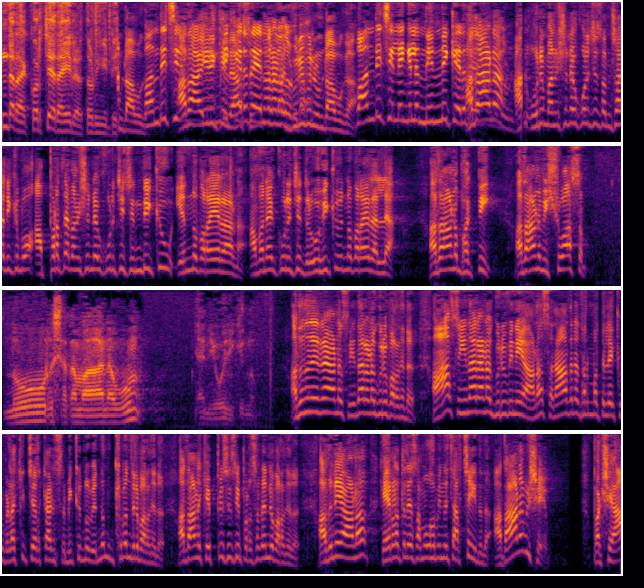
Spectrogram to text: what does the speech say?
എന്താ കുറച്ച് നേരമായില്ല തുടങ്ങിയിട്ട് ഉണ്ടാവുക. വന്ദിച്ചില്ലെങ്കിൽ അതായിരിക്കില്ല നിന്ദിക്കരുത് എന്നുള്ളതുണ്ട്. ഗുരുവിൽ ഉണ്ടാവുക. വന്ദിച്ചില്ലെങ്കിലും നിന്ദിക്കരുത് അതാണ് എന്നുള്ളതുണ്ട്. ഒരു മനുഷ്യനെ കുറിച്ച് സംസാരിക്കുമ്പോൾ അപ്പുറത്തെ മനുഷ്യനെ കുറിച്ച് ചിന്തിക്കൂ എന്ന് പറയലാണ്. അവനെ കുറിച്ച് ദ്രോഹിക്കൂ എന്ന് പറയലല്ല. അതാണ് ഭക്തി അതാണ് വിശ്വാസം. നൂറ് ശതമാനവും ഞാൻ യോജിക്കുന്നു. അത് തന്നെയാണ് ശ്രീനാരായണ ഗുരു പറഞ്ഞത്. ആ ശ്രീനാരായണ ഗുരുവിനെയാണ് സനാതനധർമ്മത്തിലേക്ക് വിളക്കി ചേർക്കാൻ ശ്രമിക്കുന്നു എന്ന് മുഖ്യമന്ത്രി പറഞ്ഞത്. അതാണ് K P C C president പറഞ്ഞത്. അതിനെയാണ് കേരളത്തിലെ സമൂഹം ഇന്ന് ചർച്ച ചെയ്യുന്നത്. അതാണ് വിഷയം. പക്ഷെ ആ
